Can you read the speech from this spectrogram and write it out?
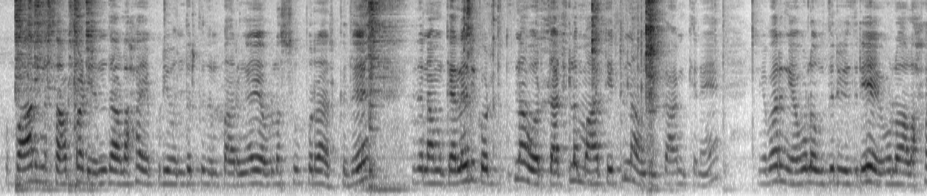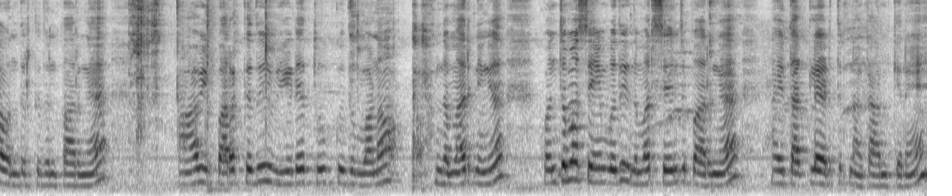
இப்போ பாருங்கள் சாப்பாடு எந்த அழகாக எப்படி வந்திருக்குதுன்னு பாருங்கள் எவ்வளோ சூப்பராக இருக்குது. இதை நம்ம கிளறி கொடுத்துட்டு நான் ஒரு தட்டில் மாற்றிட்டு நான் உங்களுக்கு காமிக்கிறேன். இங்கே பாருங்கள் எவ்வளோ உதிரி உதிரியாக எவ்வளோ அழகாக வந்திருக்குதுன்னு பாருங்கள் ஆவி பறக்குது வீடே தூக்குது மனம் இந்த மாதிரி நீங்கள் கொஞ்சமாக செய்யும்போது இந்த மாதிரி செஞ்சு பாருங்கள் நான் தட்டில் எடுத்துகிட்டு நான் காமிக்கிறேன்.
